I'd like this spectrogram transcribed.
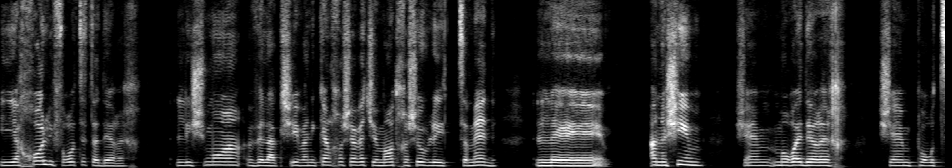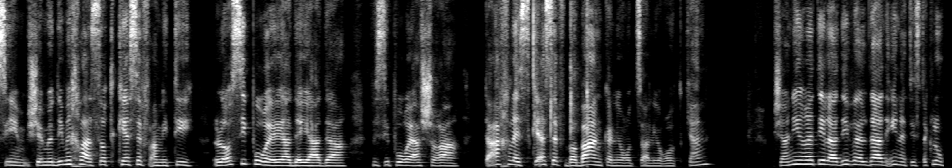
יכול לפרוץ את הדרך, לשמוע ולהקשיב. אני כן חושבת שמאוד חשוב להיצמד לאנשים שהם מורי דרך, שהם פורצים, שהם יודעים איך לעשות כסף אמיתי, לא סיפורי ידה ידה וסיפורי השראה. תכלס, כסף בבנק אני רוצה לראות, כן? כשאני הראיתי לעדי ואלדד, הנה תסתכלו,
